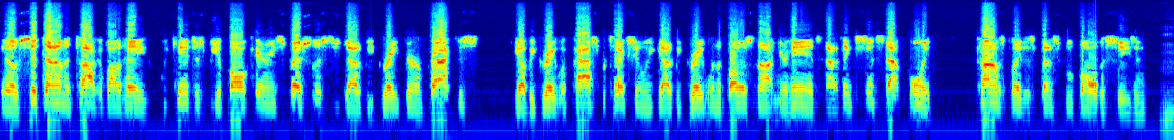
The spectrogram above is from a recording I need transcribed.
you know, sit down and talk about, hey, we can't just be a ball carrying specialist. You got to be great during practice. You got to be great with pass protection. We got to be great when the ball's not in your hands. And I think since that point, Collins played his best football this season. Mm-hmm.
